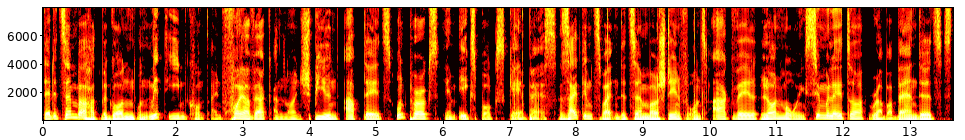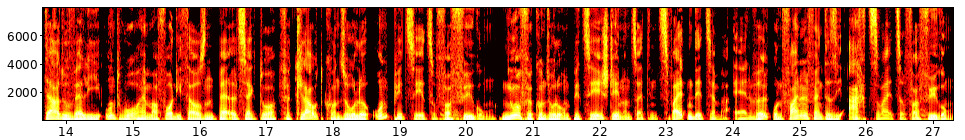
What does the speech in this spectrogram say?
Der Dezember hat begonnen und mit ihm kommt ein Feuerwerk an neuen Spielen, Updates und Perks im Xbox Game Pass. Seit dem 2. Dezember stehen für uns Arcvale, Lawn Mowing Simulator, Rubber Bandits, Stardew Valley und Warhammer 40.000 Battle Sector für Cloud, Konsole und PC zur Verfügung. Nur für Konsole und PC stehen uns seit dem 2. Dezember Anvil und Final Fantasy 8.2 zur Verfügung.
